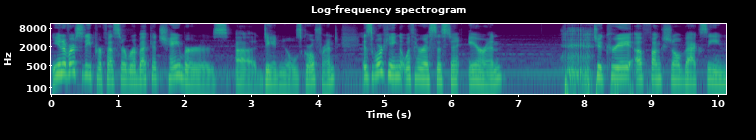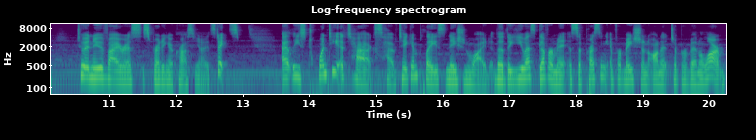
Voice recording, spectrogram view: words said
University professor Rebecca Chambers, uh, Daniel's girlfriend, is working with her assistant, Aaron, to create a functional vaccine to a new virus spreading across the United States. At least 20 attacks have taken place nationwide, though the US government is suppressing information on it to prevent alarm.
